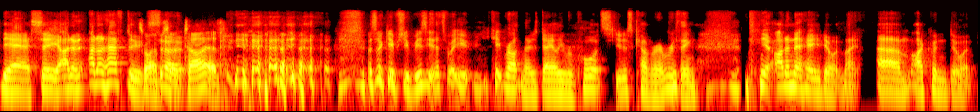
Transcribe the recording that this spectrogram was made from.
yeah, see, I don't I don't have to. That's why I'm so, so tired. yeah, yeah. That's what keeps you busy. That's why you, you, keep writing those daily reports. You just cover everything. Yeah, I don't know how you do it, mate. Um, I couldn't do it.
